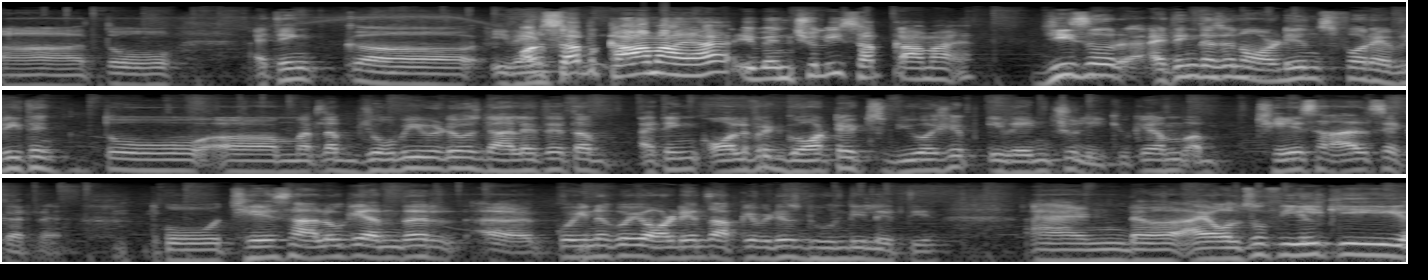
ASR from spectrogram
आ, तो आई थिंक और सब काम आया इवेंचुअली सब काम आया। जी sir I think this an audience for everything तो uh, मतलब जो भी वीडियोस डाले थे तब I think all of it got its viewership eventually क्योंकि हम अब छः साल से कर रहे हैं। तो छः सालों के अंदर uh, कोई ना कोई ऑडियंस आपके वीडियोस ढूंढ ही लेती है। एंड आई ऑल्सो फील कि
